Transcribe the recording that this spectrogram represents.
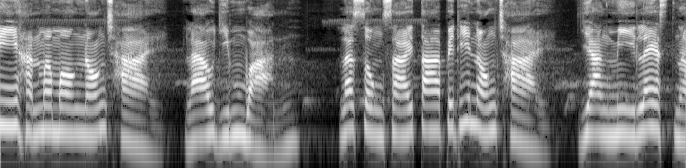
นีหันมามองน้องชาย แล้วยิ้มหวาน และส่งสายตาไปที่น้องชาย อย่างมีเลสใน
